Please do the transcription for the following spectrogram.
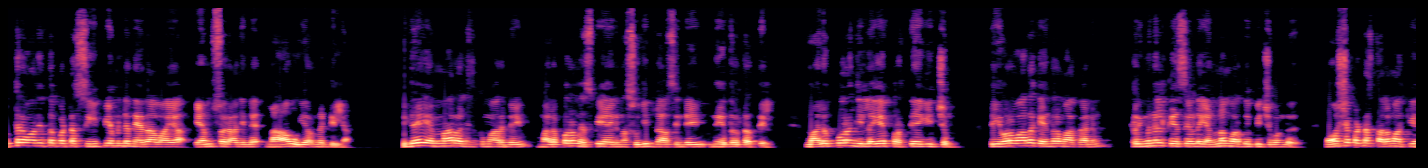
ഉത്തരവാദിത്തപ്പെട്ട സി പി എമ്മിന്റെ നേതാവായ എം സ്വരാജിന്റെ നാവ് ഉയർന്നിട്ടില്ല. ഇതേ എം ആർ അജിത് കുമാറിന്റെയും മലപ്പുറം എസ് പി ആയിരുന്ന സുജിത് ദാസിന്റെയും നേതൃത്വത്തിൽ മലപ്പുറം ജില്ലയെ പ്രത്യേകിച്ചും തീവ്രവാദ കേന്ദ്രമാക്കാനും ക്രിമിനൽ കേസുകളുടെ എണ്ണം വർദ്ധിപ്പിച്ചുകൊണ്ട് മോശപ്പെട്ട സ്ഥലമാക്കി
